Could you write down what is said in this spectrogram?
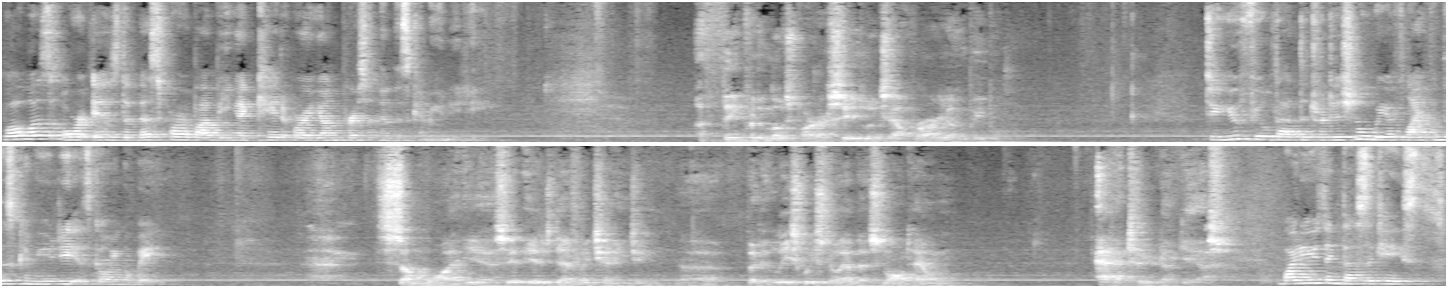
What was or is the best part about being a kid or a young person in this community? I think for the most part, our city looks out for our young people. Do you feel that the traditional way of life in this community is going away? Somewhat, yes. It is definitely changing. Uh, but at least we still have that small town attitude, I guess. Why do you think that's the case?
